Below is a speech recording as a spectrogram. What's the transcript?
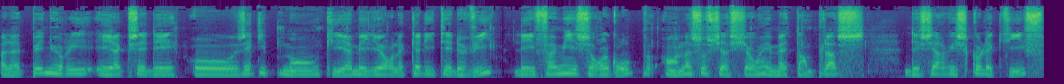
à la pénurie et accéder aux équipements qui améliorent la qualité de vie, les familles se regroupent en associations et mettent en place des services collectifs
